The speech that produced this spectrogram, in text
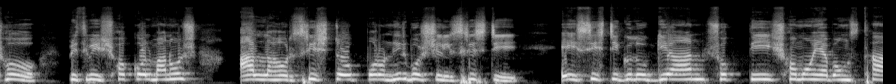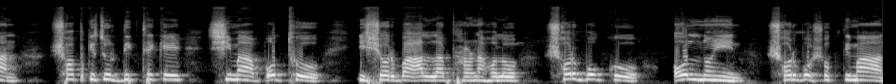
সহ পৃথিবীর সকল মানুষ আল্লাহর সৃষ্ট পরনির্ভরশীল সৃষ্টি। এই সৃষ্টিগুলো জ্ঞান, শক্তি, সময় এবং স্থান সব কিছুর দিক থেকে সীমাবদ্ধ। ঈশ্বর বা আল্লাহর ধারণা হলো সর্বজ্ঞ অল নইন সর্বশক্তিমান,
